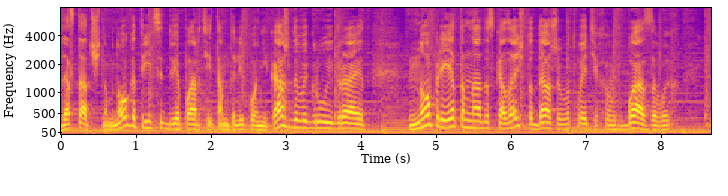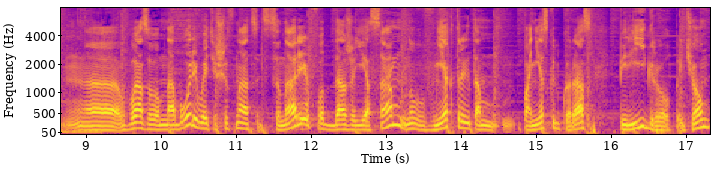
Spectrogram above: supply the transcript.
достаточно много, 32 партии, там далеко не каждый в игру играет. Но при этом надо сказать, что даже вот в этих в базовых в базовом наборе в эти 16 сценариев, вот даже я сам, ну, в некоторые там по несколько раз переигрывал, причем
